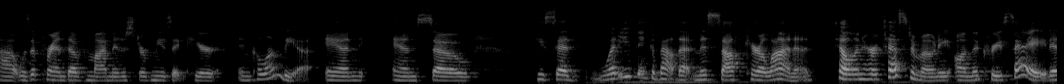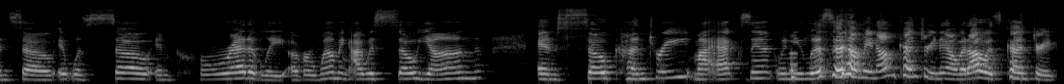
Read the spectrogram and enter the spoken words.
uh, was a friend of my minister of music here in Columbia, and and so he said, "What do you think about that Miss South Carolina telling her testimony on the crusade?" And so it was so incredibly overwhelming. I was so young and so country. My accent, when you listen, I mean, I'm country now, but I was country.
